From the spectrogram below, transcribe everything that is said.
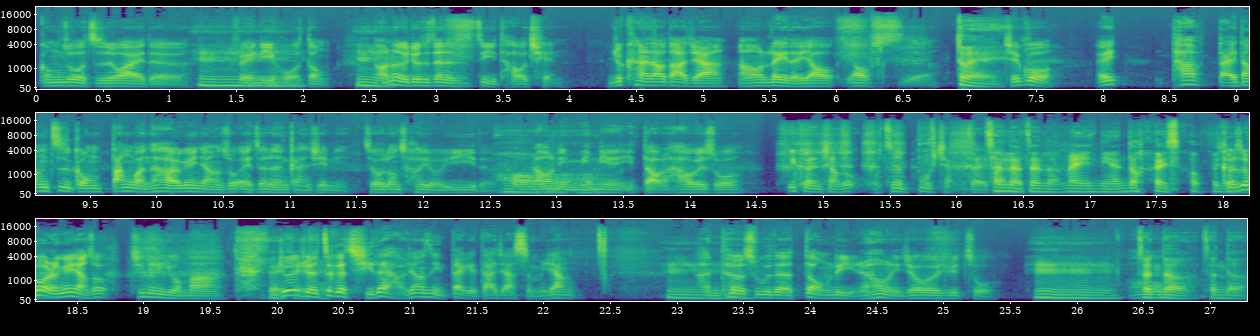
工作之外的嗯非营利活动，嗯然后那个就是真的是自己掏钱，你就看得到大家，然后累的要要死了，对结果哎。诶他来当志工，当晚他还会跟你讲说：“哎、真的很感谢你，这活动超有意义的。哦然后你明年一到，他会说：“你可能想说，我真的不想再。真的真的每年都会说不想，可是会有人跟你讲说：“今年有吗？”你就会觉得对这个期待好像是你带给大家什么样嗯很特殊的动力，然后你就会去做。嗯嗯，哦真的真的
